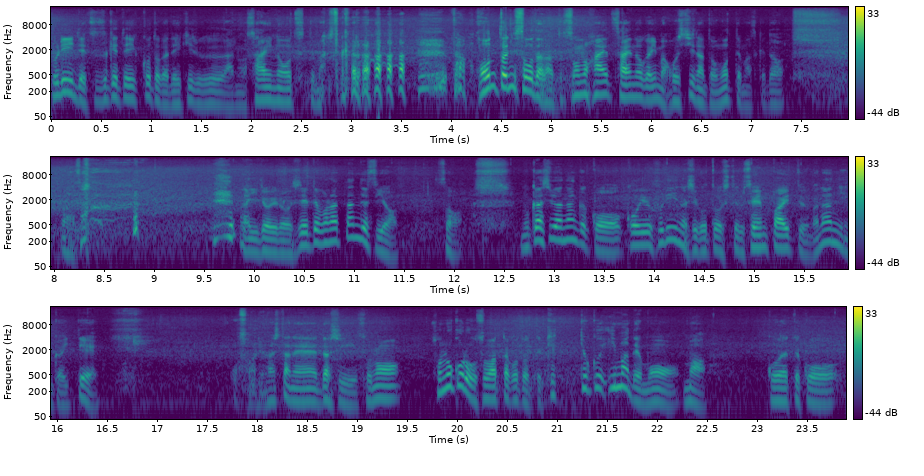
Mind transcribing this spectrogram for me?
フリーで続けていくことができるあの才能っつってましたから。本当にそうだなと。その才能が今欲しいなと思ってますけど、まあ、いろいろ教えてもらったんですよ。そう。昔はなんかこうこういうフリーの仕事をしてる先輩っていうのが何人かいて教わりましたね。だしそのその頃教わったことって結局今でもまあこうやってこう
